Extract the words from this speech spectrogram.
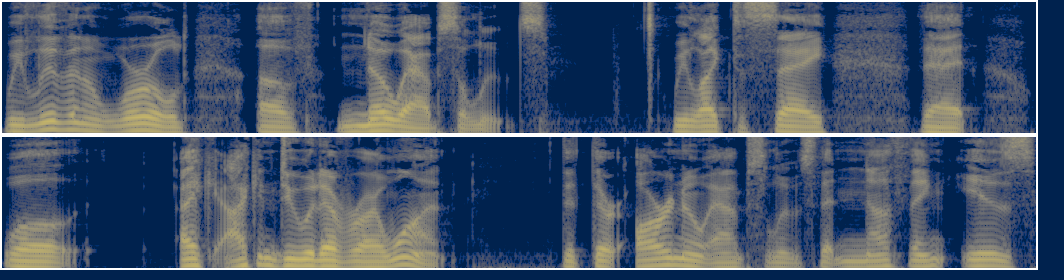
We live in a world of no absolutes. We like to say that, well, I, I can do whatever I want, that there are no absolutes, that nothing is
